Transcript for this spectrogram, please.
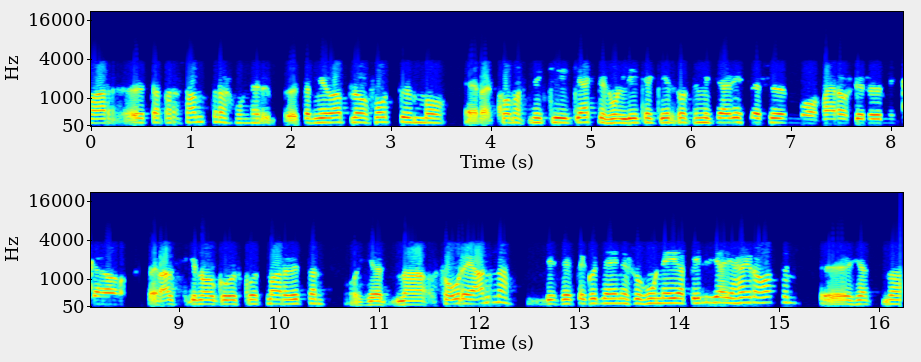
var auðvitað bara Sandra, hún er auðvitað mjög öflug á fótum og er að komast mikið í gegn hún líka gerir þóttum mikið að vittlesum og færa á sér auðvitað og það er alls ekki nógu góð skotmara utan. Og hérna Þóri Anna við þetta einhvern veginn eins og hún eigi að byrja í hægra hotnum uh, hérna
